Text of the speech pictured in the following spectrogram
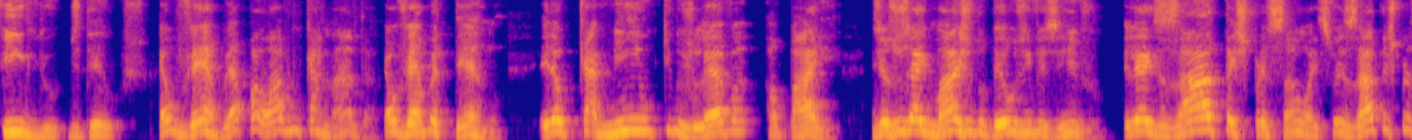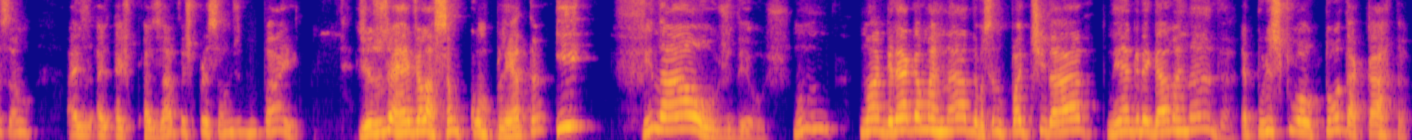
Filho de Deus. É o Verbo, é a palavra encarnada, é o Verbo eterno. Ele é o caminho que nos leva ao Pai. Jesus é a imagem do Deus invisível. Ele é a exata expressão, a sua exata expressão, a, a, a exata expressão do Pai. Jesus é a revelação completa e final de Deus. Não, não agrega mais nada, você não pode tirar nem agregar mais nada. É por isso que o autor da carta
